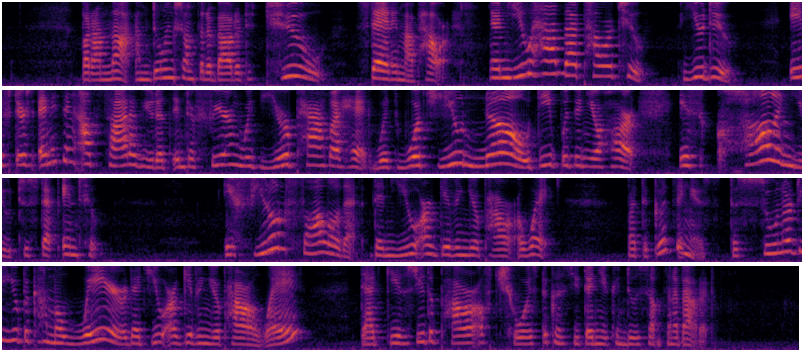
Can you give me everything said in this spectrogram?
But I'm not. I'm doing something about it to stand in my power. And you have that power too. You do. If there's anything outside of you that's interfering with your path ahead, with what you know deep within your heart is calling you to step into, if you don't follow that, then you are giving your power away. But the good thing is, the sooner do you become aware that you are giving your power away, that gives you the power of choice because you, then you can do something about it.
